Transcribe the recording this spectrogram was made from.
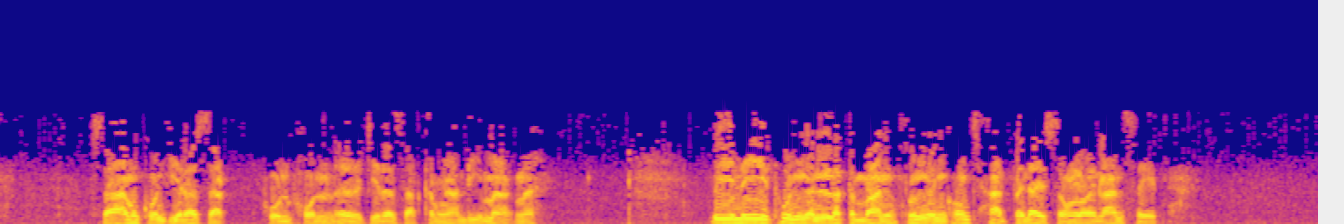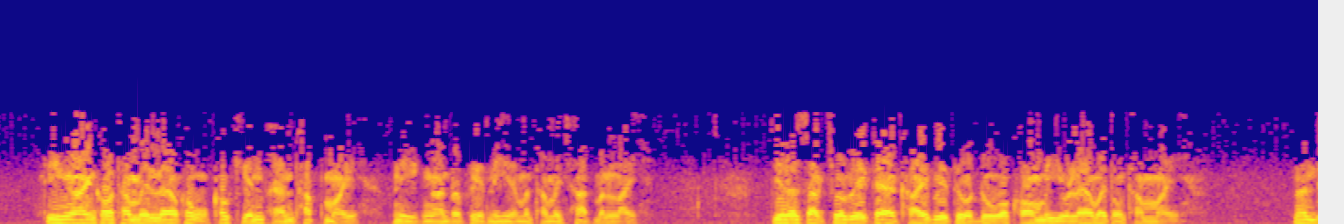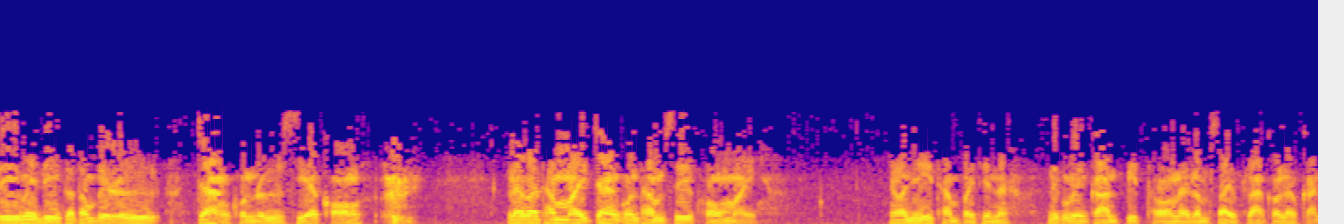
สามคนจิรศักดิ์พพูนผล เออ จิรศักดิ์ทำงานดีมากนะ ปีนี้ทุนเงินรัฐบาลทุนเงินของชาติไปได้สองร้อยล้านเศษ ที่งานเขาทำไปแล้วเขาเขาเขียนแผนทับใหม่ นี่งานประเภทนี้มันทำให้ชาติบรรลัยจิรศักดิ์ช่วยไปแก้ไขไปตรวจดูว่าของมีอยู่แล้วไม่ต้องทำใหม่ นั่นดีไม่ดีก็ต้องไปรื้อจ้างคนรื้อเสียของ แล้วก็ทำใหม่จ้างคนทำซื้อของใหม่เอาอย่างนี้ทำไปเถอะนะ นี่ก็เป็นการปิดทองในลำไส้พระก็แล้วกัน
